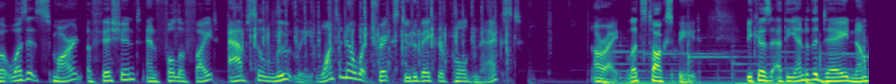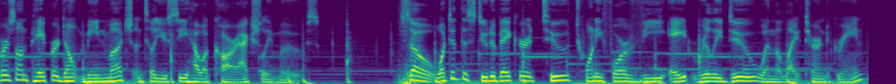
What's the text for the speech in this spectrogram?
But was it smart, efficient, and full of fight? Absolutely. Want to know what trick Studebaker pulled next? Alright, let's talk speed. Because at the end of the day, numbers on paper don't mean much until you see how a car actually moves. So, what did the Studebaker 224 V8 really do when the light turned green?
